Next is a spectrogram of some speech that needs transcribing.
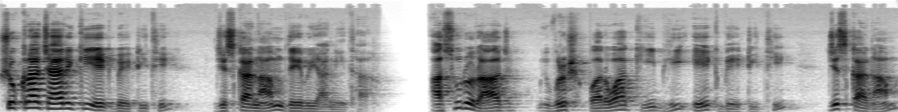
शुक्राचार्य की एक बेटी थी, जिसका नाम देवयानी था। असुर राज वृषपर्वा की भी एक बेटी थी, जिसका नाम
